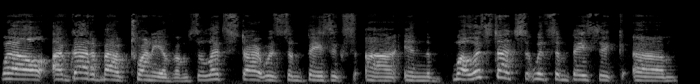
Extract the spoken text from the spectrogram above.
Well, I've got about 20 of them. So let's start with some basics uh, in the, well, let's start with some basic um,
